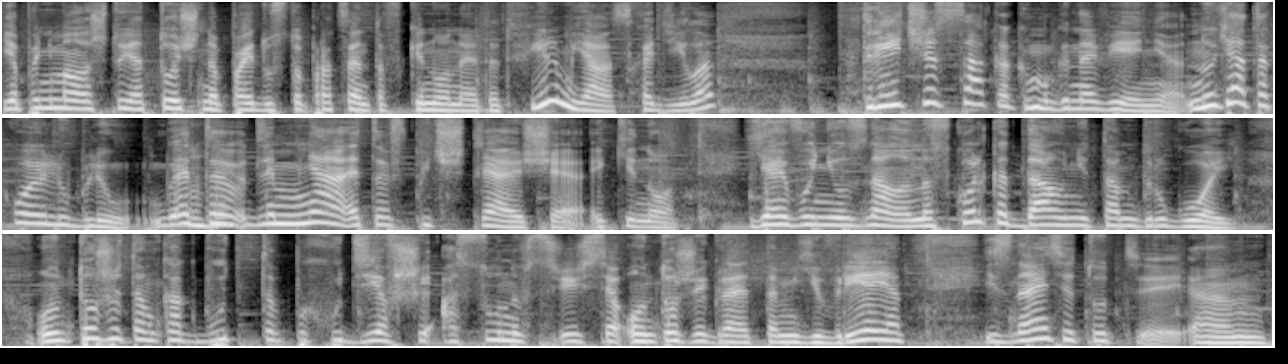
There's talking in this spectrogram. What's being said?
я понимала, что я точно пойду 100% в кино на этот фильм. Я сходила. Три часа как мгновение. Ну, я такое люблю. Это для меня это впечатляющее кино. Я его не узнала. Насколько Дауни там другой. Он тоже там как будто похудевший, осунувшийся. Он тоже играет там еврея. И знаете, тут... э, эм,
